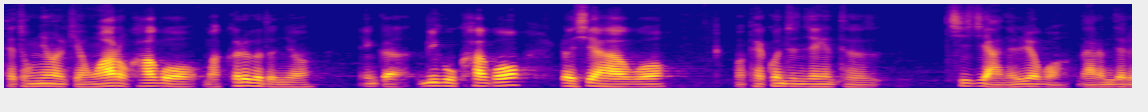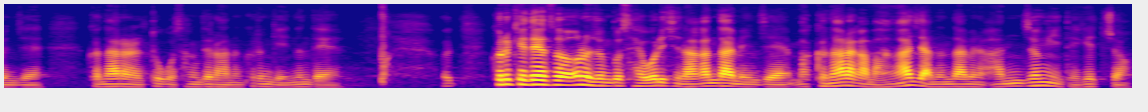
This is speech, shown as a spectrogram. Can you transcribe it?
대통령을 경호하러 가고 막 그러거든요. 그러니까 미국하고 러시아하고 뭐 패권 전쟁에 더 지지 않으려고 나름대로 이제 그 나라를 두고 상대로 하는 그런 게 있는데 어, 그렇게 돼서 어느 정도 세월이 지나간 다음에 이제 막 그 나라가 망하지 않는다면 안정이 되겠죠.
